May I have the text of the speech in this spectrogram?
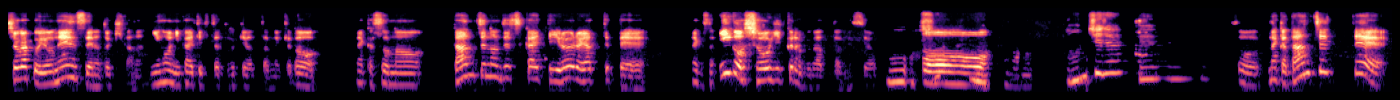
小学校4年生の時かな日本に帰ってきた時だったんだけどなんかその団地の自治会っていろいろやっててなんかその囲碁将棋クラブがあったんですよ。おお団地で、えーそう。なんか団地って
